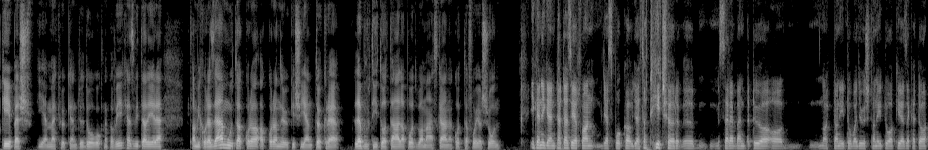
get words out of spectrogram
képes ilyen meghökkentő dolgoknak a véghezvitelére. Amikor ez elmúlt, akkor a, akkor a nők is ilyen tökre lebutított állapotban mászkálnak ott a folyosón. Igen, igen, tehát ezért van ugye Spock, ugye ez a teacher szerepben, tehát ő a, a nagy tanító vagy ős tanító, aki ezeket a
